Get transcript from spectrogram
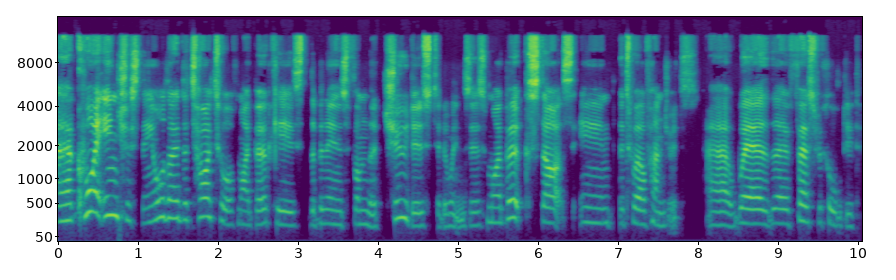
uh, quite interesting. Although the title of my book is The Boleyns from the Tudors to the Windsors, my book starts in the 1200s, uh, where they're first recorded.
